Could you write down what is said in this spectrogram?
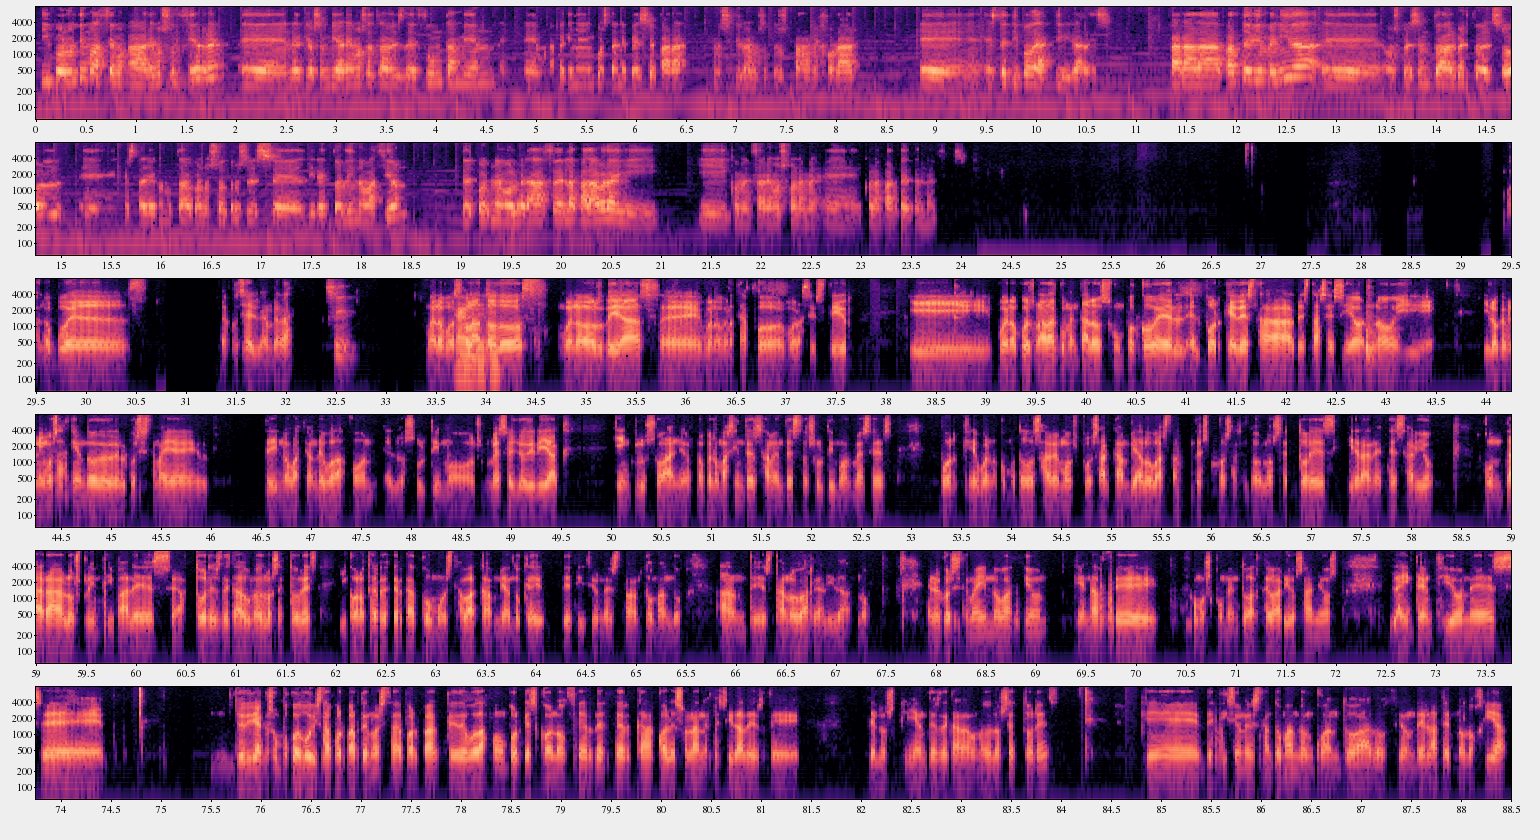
Y por último hacemos, haremos un cierre eh, en el que os enviaremos a través de Zoom también una pequeña encuesta NPS para que nos sirva a nosotros para mejorar eh, este tipo de actividades. Para la parte de bienvenida, eh, os presento a Alberto del Sol, eh, que está ya conectado con nosotros, es el director de innovación. Después me volverá a hacer la palabra y, comenzaremos con la, con la parte de tendencias. Bueno, pues me escucháis bien, ¿verdad? Sí. Bueno, pues hola a todos, buenos días, bueno, gracias por, por asistir. Y bueno, pues nada, comentaros un poco el, porqué de esta, de esta sesión, ¿no? Y, y, lo que venimos haciendo desde el ecosistema de, innovación de Vodafone en los últimos meses, yo diría que incluso años, ¿no? Pero más intensamente estos últimos meses, porque, bueno, como todos sabemos, pues han cambiado bastantes cosas en todos los sectores y era necesario juntar a los principales actores de cada uno de los sectores y conocer de cerca cómo estaba cambiando, qué decisiones estaban tomando ante esta nueva realidad, ¿no? En el ecosistema de innovación, que nace, como os comento, hace varios años, la intención es, eh, yo diría que es un poco egoísta por parte nuestra, por parte de Vodafone, porque es conocer de cerca cuáles son las necesidades de, los clientes de cada uno de los sectores, qué decisiones están tomando en cuanto a adopción de la tecnología,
